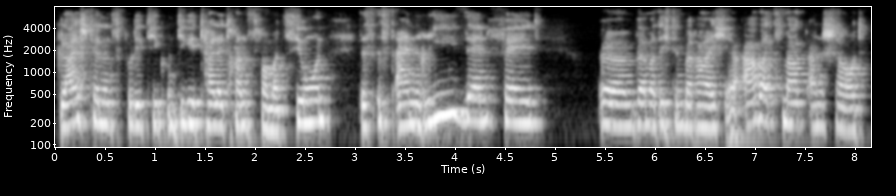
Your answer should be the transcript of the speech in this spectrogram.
Gleichstellungspolitik und digitale Transformation. Das ist ein Riesenfeld, wenn man sich den Bereich äh, Arbeitsmarkt anschaut,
